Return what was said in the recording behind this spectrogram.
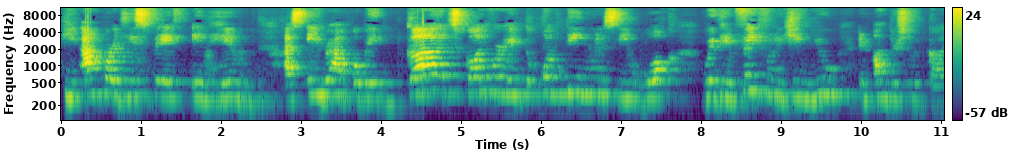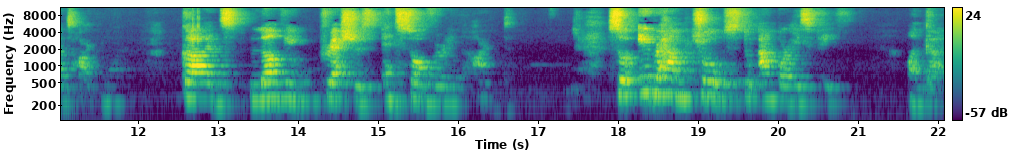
He anchored his faith in him as Abraham obeyed God's call for him to continuously walk with him faithfully. He knew and understood God's heart more. God's loving, precious, and sovereign heart. So Abraham chose to anchor his faith on God.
